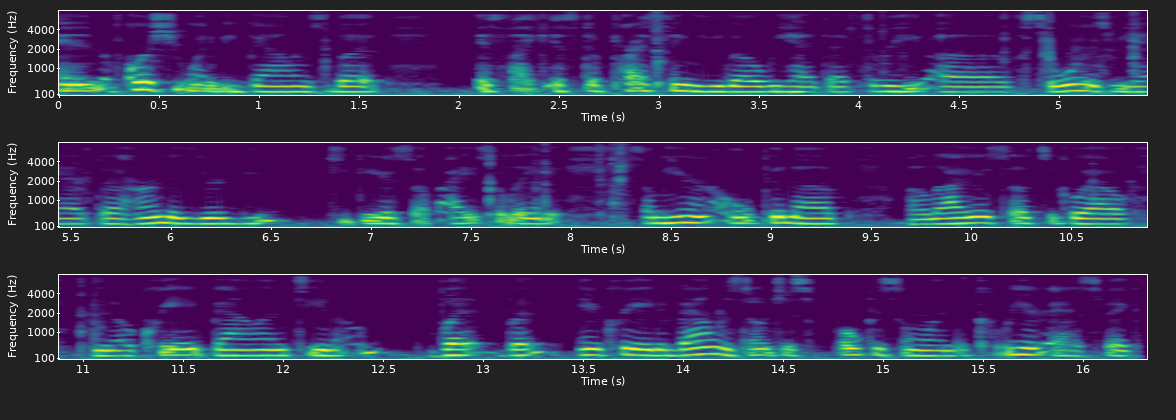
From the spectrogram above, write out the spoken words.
and of course you want to be balanced, but it's like it's depressing you though. We had that three of swords. We had the hermit. You're you keeping yourself isolated. So I'm hearing open up, allow yourself to go out, you know, create balance, you know, but but in creating balance don't just focus on the career aspect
